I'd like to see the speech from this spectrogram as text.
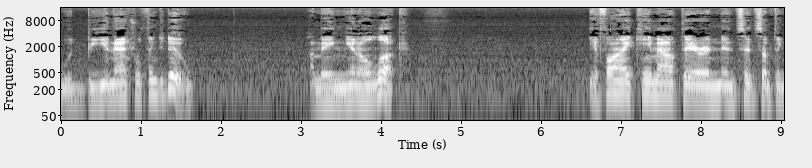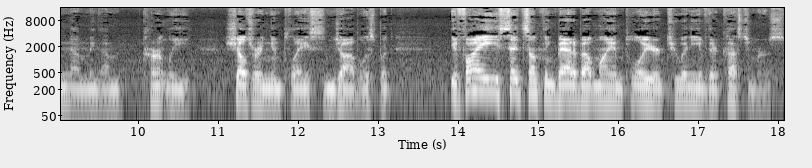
would be a natural thing to do. I mean, you know, look. If I came out there and, and said something, I mean, I'm currently sheltering in place and jobless, but if I said something bad about my employer to any of their customers,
